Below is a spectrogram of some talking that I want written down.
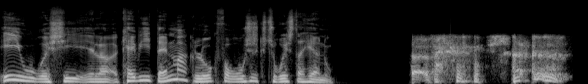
EU-regi, eller kan vi i Danmark lukke for russiske turister her nu?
